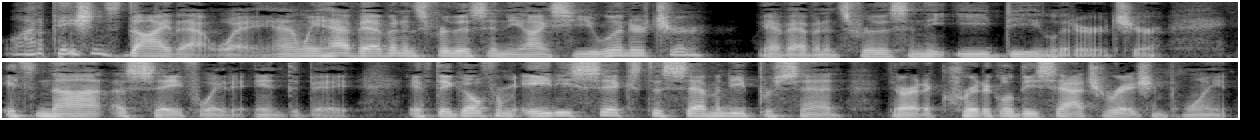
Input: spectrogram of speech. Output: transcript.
A lot of patients die that way, and we have evidence for this in the ICU literature. We have evidence for this in the ED literature. It's not a safe way to intubate. If they go from 86 to 70%, they're at a critical desaturation point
